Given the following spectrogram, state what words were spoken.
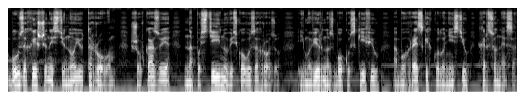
був захищений стіною та ровом, що вказує на постійну військову загрозу, ймовірно, з боку скіфів або грецьких колоністів Херсонеса.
